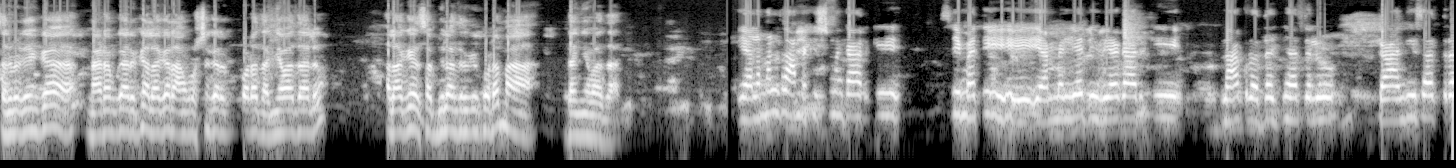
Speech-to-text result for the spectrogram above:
సర్వీయంగా మేడం గారికి అలాగే రామకృష్ణ గారికి కూడా ధన్యవాదాలు. అలాగే సభ్యులందరికీ కూడా మా ధన్యవాదాలు. యలమల రామకృష్ణ గారికి శ్రీమతి ఎమ్మెల్యే దివ్య గారికి నా కృతజ్ఞతలు. గాంధీ సత్ర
